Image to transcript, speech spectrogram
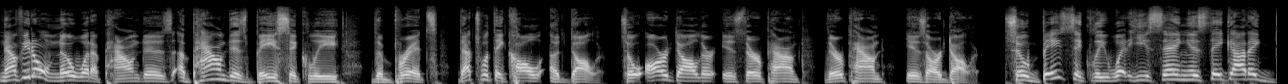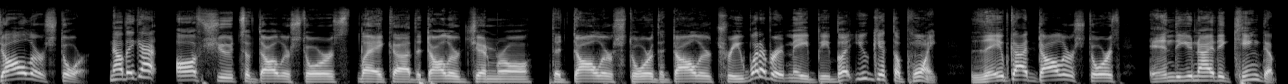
Now, if you don't know what a pound is, a pound is basically the Brits. That's what they call a dollar. So our dollar is their pound, their pound is our dollar. So basically, what he's saying is they got a dollar store. Now, they got offshoots of dollar stores like uh, the Dollar General, the Dollar Store, the Dollar Tree, whatever it may be, but you get the point. They've got dollar stores in the United Kingdom.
